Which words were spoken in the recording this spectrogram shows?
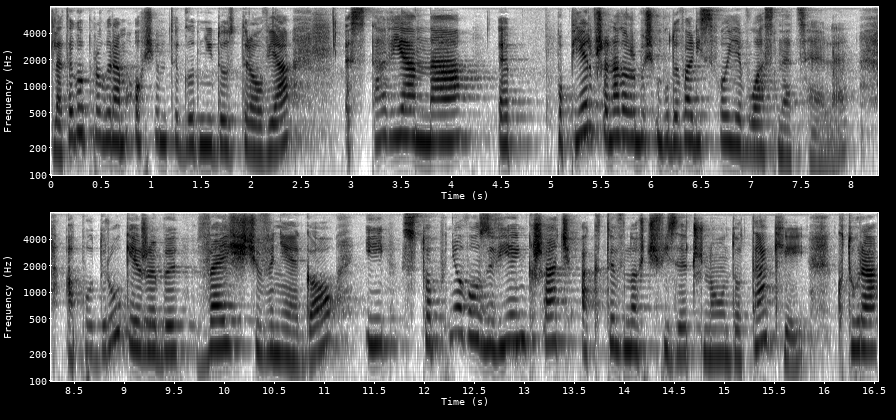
Dlatego program 8 tygodni do zdrowia stawia na e, po pierwsze na to, żebyśmy budowali swoje własne cele, a po drugie, żeby wejść w niego i stopniowo zwiększać aktywność fizyczną do takiej, która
